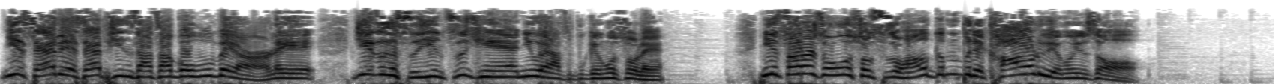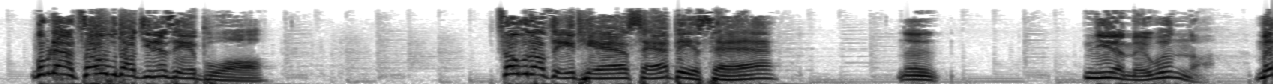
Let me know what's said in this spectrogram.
你三百三凭啥找个五百二的？你这个事情之前你为啥子不跟我说呢？你早点说，我说实话，我根本不得考虑。我跟你说，我们俩走不到今天这一步，走不到这一天三百三，那你也没问呢，没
